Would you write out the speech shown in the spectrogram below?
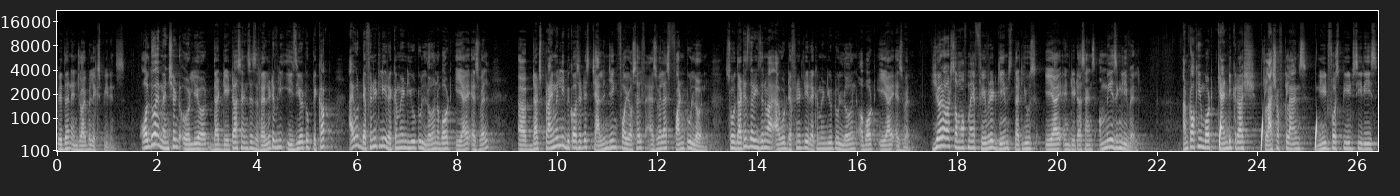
with an enjoyable experience. Although I mentioned earlier that data science is relatively easier to pick up, I would definitely recommend you to learn about AI as well. Uh, that's primarily because it is challenging for yourself as well as fun to learn. So that is the reason why I would definitely recommend you to learn about AI as well. Here are some of my favorite games that use AI and data science amazingly well. I'm talking about Candy Crush, Clash of Clans, Need for Speed series,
